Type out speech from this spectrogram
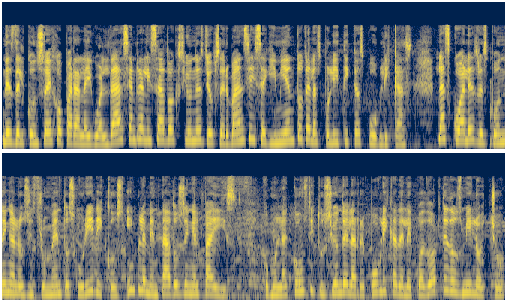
Desde el Consejo para la Igualdad se han realizado acciones de observancia y seguimiento de las políticas públicas, las cuales responden a los instrumentos jurídicos implementados en el país, como la Constitución de la República del Ecuador de 2008,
